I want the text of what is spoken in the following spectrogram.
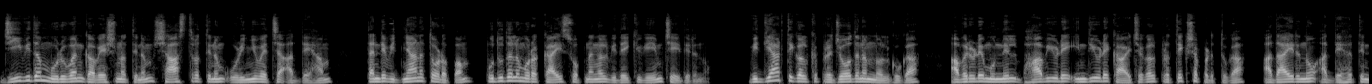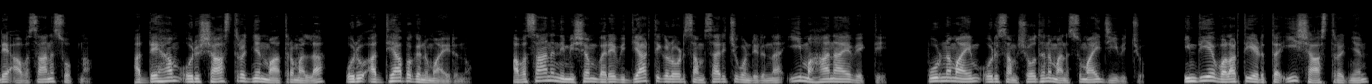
ജീവിതം മുഴുവൻ ഗവേഷണത്തിനും ശാസ്ത്രത്തിനും ഒഴിഞ്ഞുവെച്ച അദ്ദേഹം തന്റെ വിജ്ഞാനത്തോടൊപ്പം പുതുതലമുറക്കായി സ്വപ്നങ്ങൾ വിതയ്ക്കുകയും ചെയ്തിരുന്നു. വിദ്യാർത്ഥികൾക്ക് പ്രചോദനം നൽകുക അവരുടെ മുന്നിൽ ഭാവിയുടെ ഇന്ത്യയുടെ കാഴ്ചകൾ പ്രത്യക്ഷപ്പെടുത്തുക അതായിരുന്നു അദ്ദേഹത്തിന്റെ അവസാന സ്വപ്നം. അദ്ദേഹം ഒരു ശാസ്ത്രജ്ഞൻ മാത്രമല്ല ഒരു അധ്യാപകനുമായിരുന്നു. അവസാന നിമിഷം വരെ വിദ്യാർത്ഥികളോട് സംസാരിച്ചുകൊണ്ടിരുന്ന ഈ മഹാനായ വ്യക്തി പൂർണമായും ഒരു സംശോധന മനസ്സുമായി ജീവിച്ചു. ഇന്ത്യയെ വളർത്തിയെടുത്ത ഈ ശാസ്ത്രജ്ഞൻ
